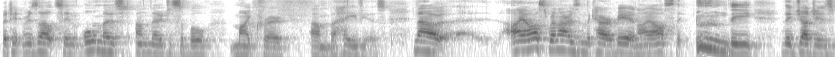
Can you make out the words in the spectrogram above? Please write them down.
but it results in almost unnoticeable micro um, behaviors. Now, I asked when I was in the Caribbean, I asked the, the the judges,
